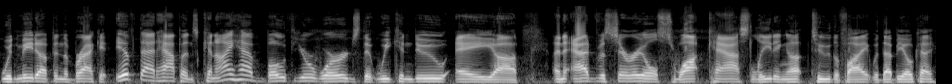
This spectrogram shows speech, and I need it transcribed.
would meet up in the bracket. If that happens, can I have both your words that we can do a uh, an adversarial swap cast leading up to the fight? Would that be okay?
